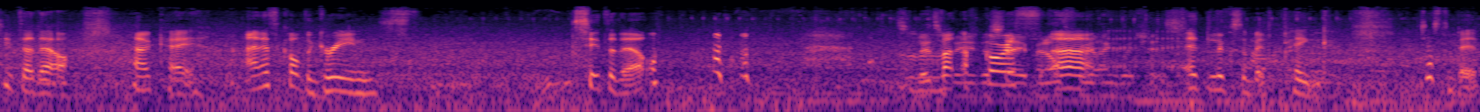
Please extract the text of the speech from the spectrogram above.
Citadel. Okay. And it's called the Green Citadel. It's But of course, same in all uh, languages. It looks a bit pink. Just a bit.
